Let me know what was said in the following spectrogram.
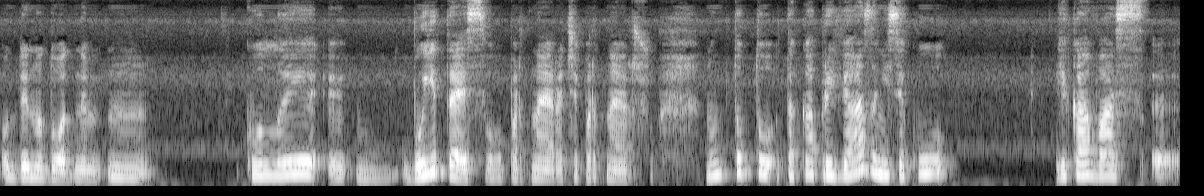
один над одним. Коли е, боїтесь свого партнера чи партнершу. Ну, тобто така прив'язаність, яку, яка вас е,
